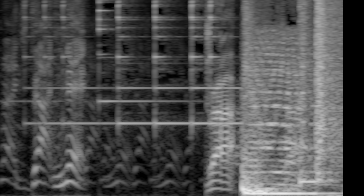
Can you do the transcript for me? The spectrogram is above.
Tracks.net. Drop.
